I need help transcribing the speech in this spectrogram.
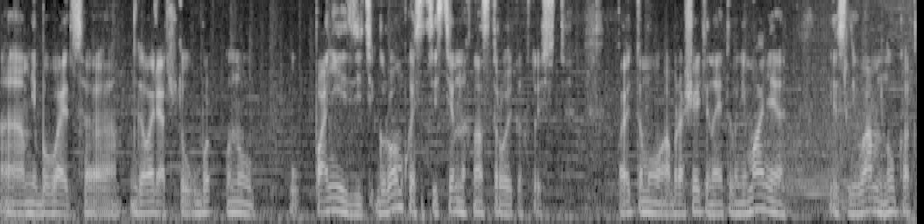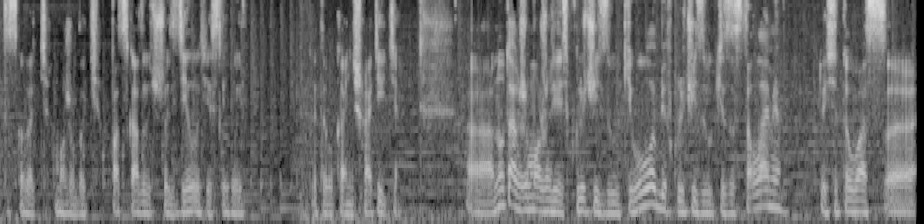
Мне бывает, говорят, что ну, понизить громкость в системных настройках. То есть, поэтому обращайте на это внимание, если вам, ну, как-то сказать, может быть, подсказывать, что сделать, если вы этого, конечно, хотите. А, ну, также можно здесь включить звуки в лобби, включить звуки за столами. То есть это у вас э,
